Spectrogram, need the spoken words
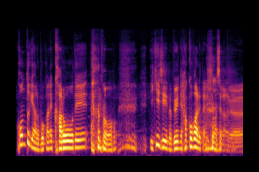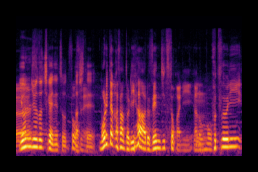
この時あの僕はね過労で あの池尻の病院に運ばれたりしてましたからね。へー。40度近い熱を出して。ね。森高さんとリハール前日とかにあのうんもう普通に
